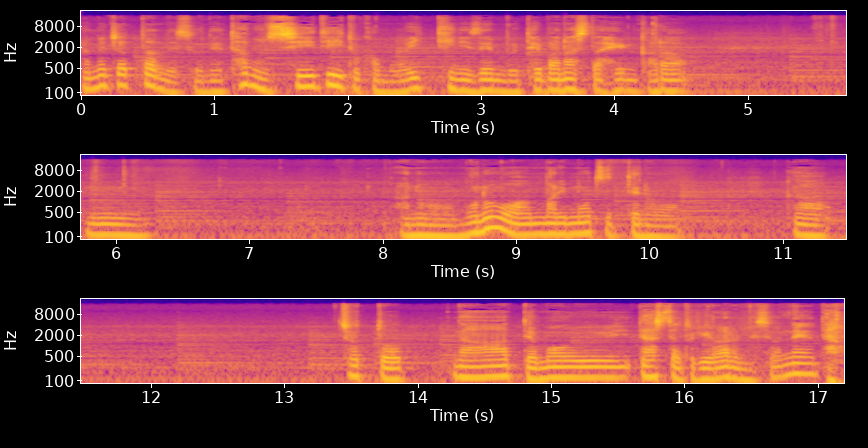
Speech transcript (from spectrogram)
やめちゃったんですよね。多分 CD とかも一気に全部手放した辺から。うん。あの物をあんまり持つってのがちょっとなーって思い出した時があるんですよね。多分。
